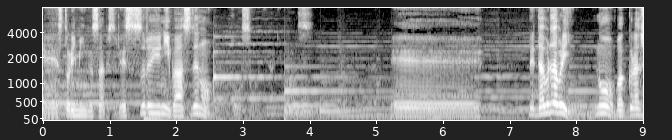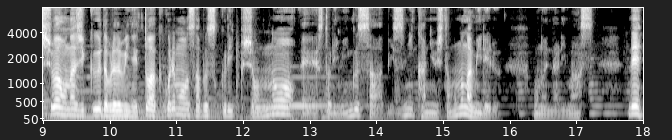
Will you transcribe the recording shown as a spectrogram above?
えー、ストリーミングサービス、レッスルユニバースでの放送になります。えー、で、WWE のバックラッシュは同じく WWE ネットワーク、これもサブスクリプションの、ストリーミングサービスに加入したものが見れるものになります。で、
